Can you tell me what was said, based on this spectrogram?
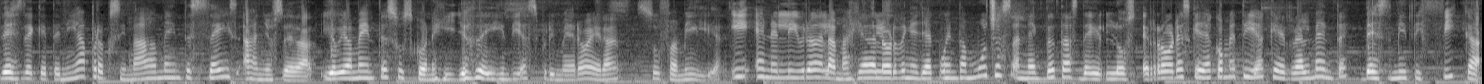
desde que tenía aproximadamente 6 años de edad. Y obviamente sus conejillos de indias primero eran su familia. Y en el libro de la magia del orden ella cuenta muchas anécdotas de los errores que ella cometía que realmente desmitifica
